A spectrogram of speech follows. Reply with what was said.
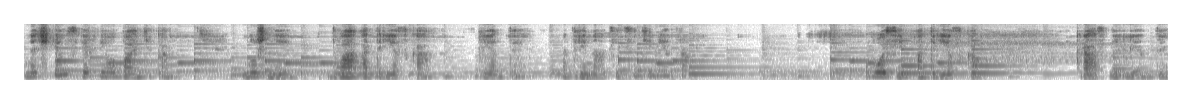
Начнем с верхнего бантика. Нужны два отрезка ленты по 13 сантиметров, 8 отрезков красной ленты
